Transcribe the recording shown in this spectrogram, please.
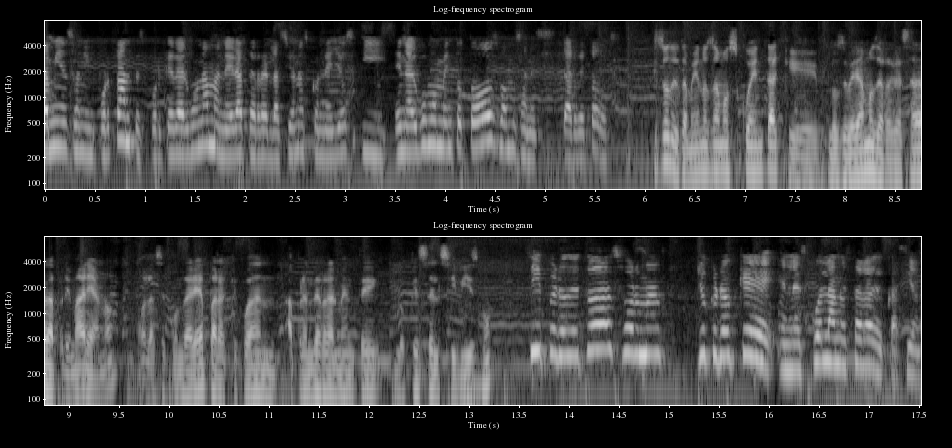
también son importantes porque de alguna manera te relacionas con ellos y en algún momento todos vamos a necesitar de todos. Es donde también nos damos cuenta que los deberíamos de regresar a la primaria, ¿no? O a la secundaria para que puedan aprender realmente lo que es el civismo. Sí, pero de todas formas yo creo que en la escuela no está la educación,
